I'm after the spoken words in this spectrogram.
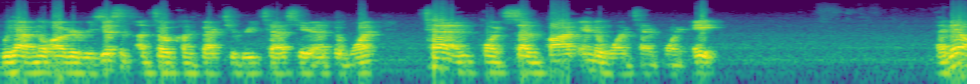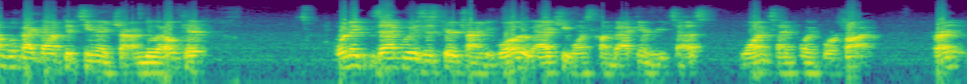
We have no other resistance until it comes back to retest here at the 110.75 and the 110.8. And then I'll go back down 15 minute chart and be like, okay, what exactly is this pair trying to do? Well, it actually wants to come back and retest 110.45, right?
